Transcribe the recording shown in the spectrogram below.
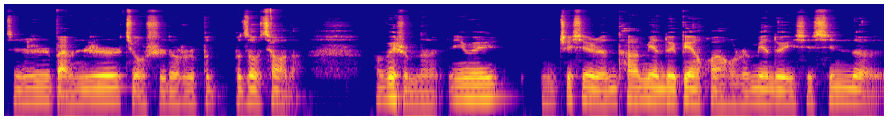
其实百分之九十都是不不奏效的。为什么呢？因为嗯，这些人他面对变化或者面对一些新的，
